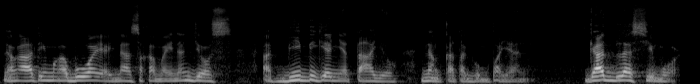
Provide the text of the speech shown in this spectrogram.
na ang ating mga buhay ay nasa kamay ng Diyos at bibigyan niya tayo ng katagumpayan. God bless you more.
